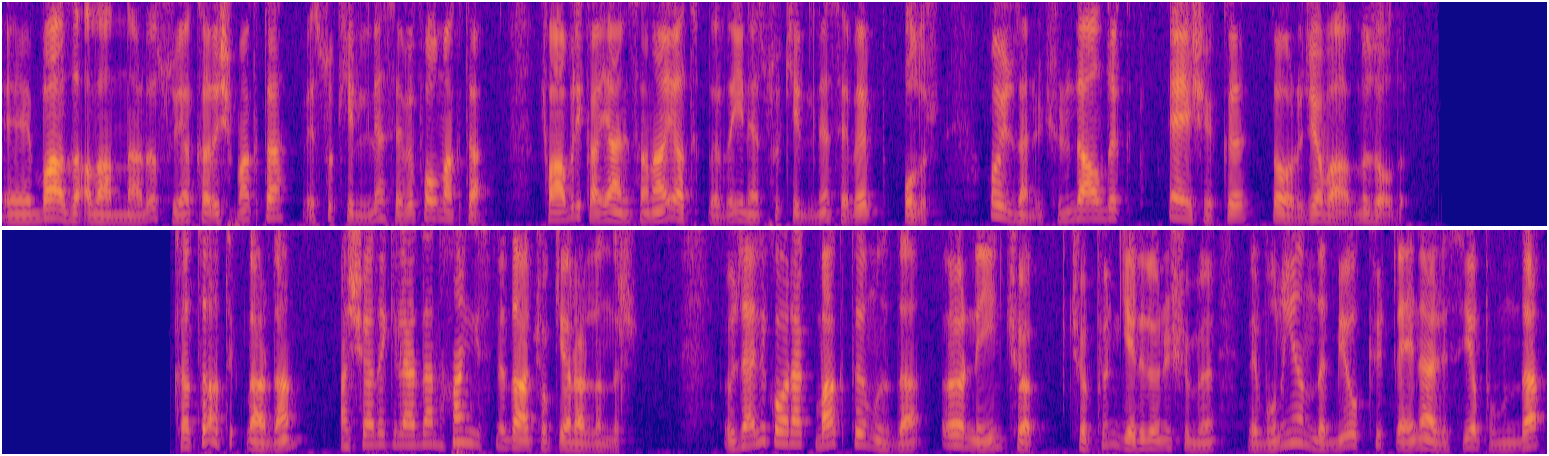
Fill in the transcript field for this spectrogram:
e, bazı alanlarda suya karışmakta ve su kirliliğine sebep olmakta. Fabrika yani sanayi atıkları da yine su kirliliğine sebep olur. O yüzden üçünü de aldık. E şıkkı doğru cevabımız oldu. Katı atıklardan aşağıdakilerden hangisinde daha çok yararlanır? Özellik olarak baktığımızda örneğin çöp, çöpün geri dönüşümü ve bunun yanında biyokütle enerjisi yapımında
